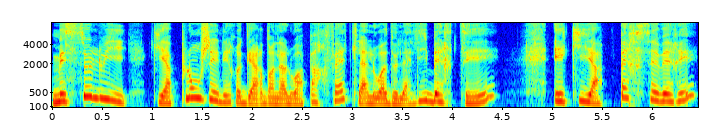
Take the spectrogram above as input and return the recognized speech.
Mais celui qui a plongé les regards dans la loi parfaite, la loi de la liberté, et qui a persévéré,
